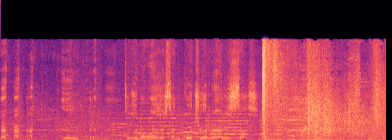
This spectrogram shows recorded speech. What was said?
Entonces vamos a hacer sancocho de realistas. ¡Que viva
